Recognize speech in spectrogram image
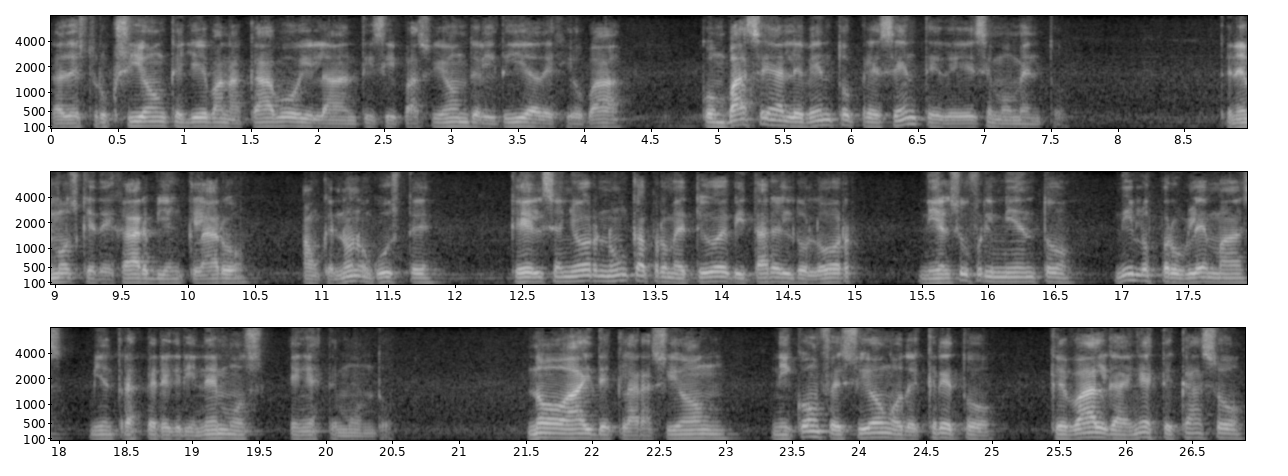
la destrucción que llevan a cabo y la anticipación del día de Jehová con base al evento presente de ese momento. Tenemos que dejar bien claro, aunque no nos guste, que el Señor nunca prometió evitar el dolor, ni el sufrimiento, ni los problemas mientras peregrinemos en este mundo. No hay declaración, ni confesión o decreto que valga en este caso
